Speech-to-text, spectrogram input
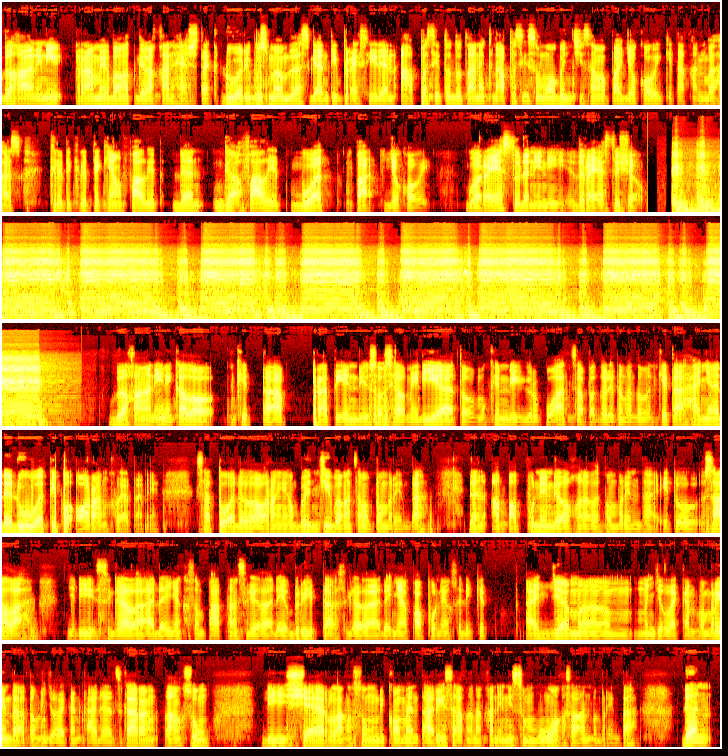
belakangan ini rame banget gerakan hashtag 2019 ganti presiden. Apa sih tuntutannya? Kenapa sih semua benci sama Pak Jokowi? Kita akan bahas kritik-kritik yang valid dan nggak valid buat Pak Jokowi. Gue Reyestu dan ini The Reyestu Show. Belakangan ini kalau kita perhatiin di sosial media atau mungkin di grup WhatsApp atau di teman-teman kita hanya ada dua tipe orang kelihatannya. Satu adalah orang yang benci banget sama pemerintah dan apa pun yang dilakukan oleh pemerintah itu salah. Jadi segala adanya kesempatan, segala adanya berita, segala adanya apa pun yang sedikit aja menjelekkan pemerintah atau menjelekkan keadaan sekarang langsung di-share, langsung dikomentari seakan-akan ini semua kesalahan pemerintah dan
